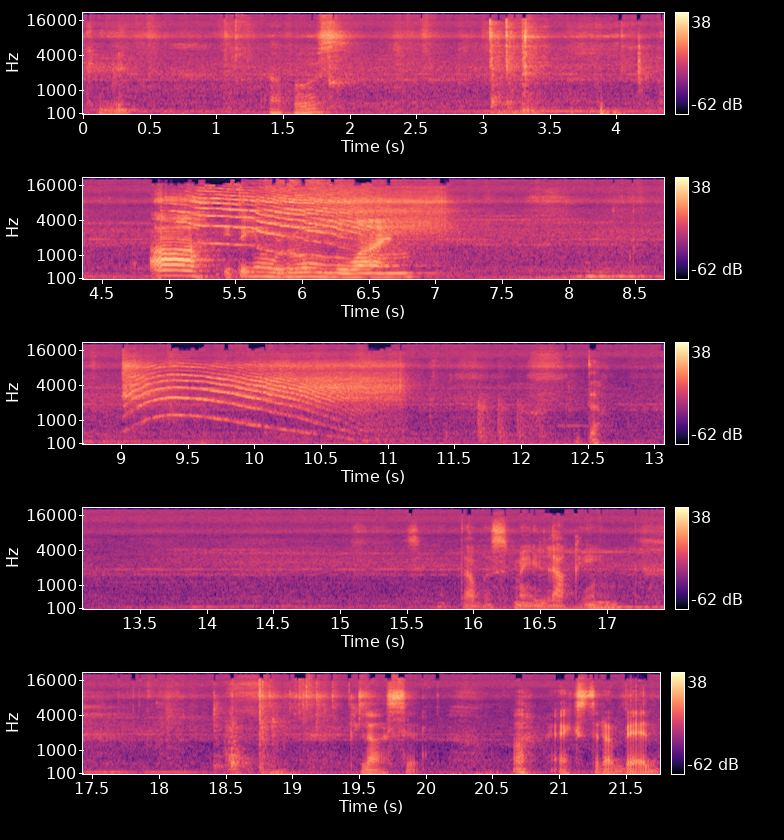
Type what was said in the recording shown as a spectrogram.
Okay. Tapos, Ah, ito yung room 1. Tapos may locking closet. Oh, extra bed.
